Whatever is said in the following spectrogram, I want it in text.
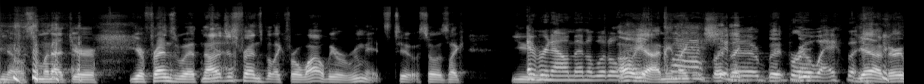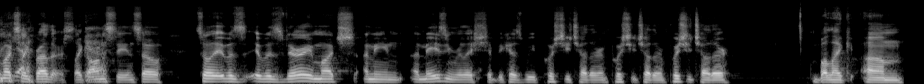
you know, someone that you're you're friends with, not Yeah. just friends, but like for a while we were roommates too. So it was like you Every now and then a little Oh, like, yeah, I mean, like- but, like, but bro we- way. But yeah, very much Yeah. like brothers, like Yeah. honesty. And so so it was it was very much, I mean, amazing relationship because we pushed each other and pushed each other and pushed each other. But like um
